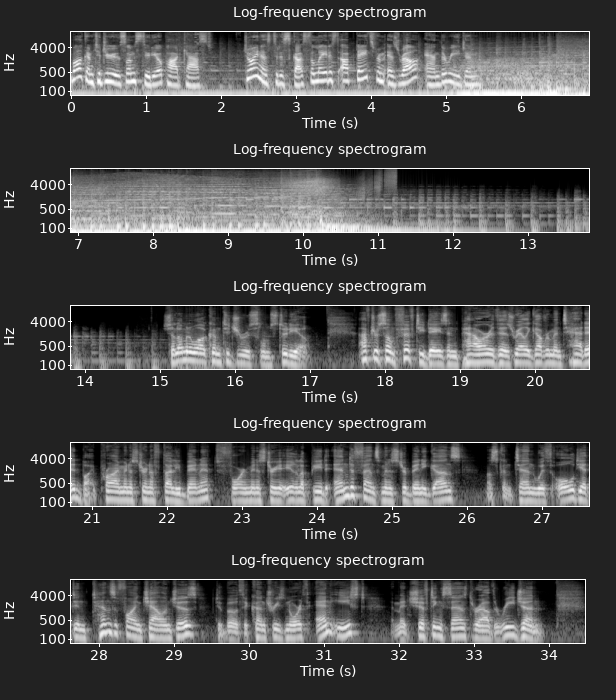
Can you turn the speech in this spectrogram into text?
Welcome to Jerusalem Studio Podcast. Join us to discuss the latest updates from Israel and the region. Shalom and welcome to Jerusalem Studio. After some 50 days in power, the Israeli government, headed by Prime Minister Naftali Bennett, Foreign Minister Yair Lapid, and Defense Minister Benny Gantz, must contend with old yet intensifying challenges to both the country's north and east amid shifting sands throughout the region.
